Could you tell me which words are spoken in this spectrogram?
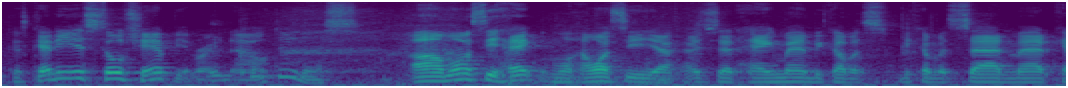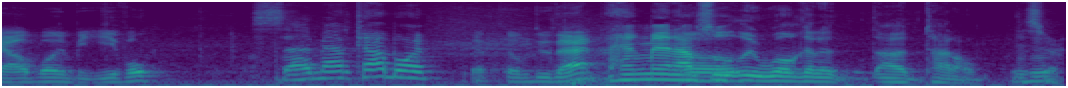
because Kenny is still champion right now. do this. Um, I want to see Hang. Well, I want to see. Yeah, I said Hangman become a become a sad mad cowboy and be evil. Sad Mad Cowboy. Yep, they'll do that. Hangman absolutely will get a uh, title this year.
